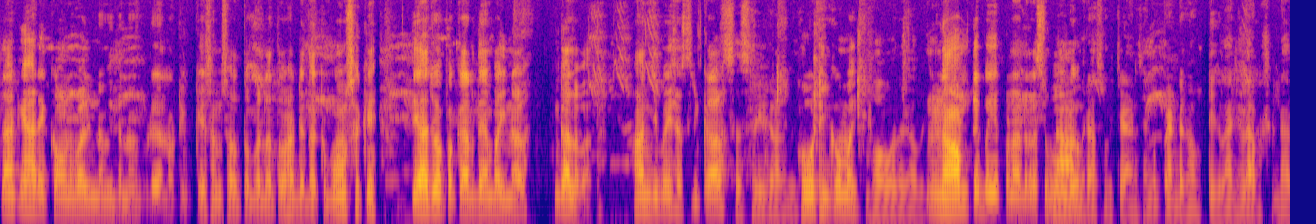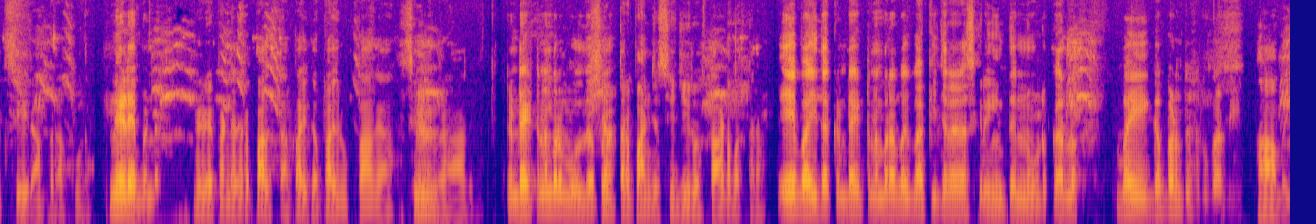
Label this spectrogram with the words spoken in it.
ਤਾਂ ਕਿ ਹਰ ਇੱਕ ਆਉਣ ਵਾਲੀ ਨਵੀਂ ਤੋਂ ਨਵੀਂ ਵੀਡੀਓ ਨੋਟੀਫਿਕੇਸ਼ਨ ਸਭ ਤੋਂ ਪਹਿਲਾਂ ਤੁਹਾਡੇ ਤੱਕ ਪਹੁੰਚ ਸਕੇ। ਤੇ ਆਜੋ ਆਪਾਂ ਕਰਦੇ ਆਂ ਬਾਈ ਨਾਲ ਗੱਲਬਾਤ। ਹਾਂਜੀ ਬਾਈ ਸਤਿ ਸ੍ਰੀ ਅਕਾਲ। ਸਤਿ ਸ੍ਰੀ ਅਕਾਲ ਬਈ। ਹੋ ਠੀਕ ਹੋ ਬਾਈ? ਬਹੁਤ ਵਧੀਆ ਬਈ। ਨਾਮ ਤੇ ਬਈ ਆਪਣਾ ਐਡਰੈਸ ਬੋਲ ਨਾਮ ਦਿਓ। ਮੇਰਾ ਸੁਖਚੈਨ ਸਿੰਘ ਪਿੰਡ ਗਮਟੀ ਕਲਾਂ ਜ਼ਿਲ੍ਹਾ ਬਠਿੰਡਾ ਤਹਿਸੀਲ ਰਾਮਪੁਰਾ ਪੂਰਾ ਨੇੜੇ ਪਿੰਡ। ਨੇੜੇ ਪਿੰਡ ਇਧਰ ਭਗਤਾ ਭਾਈ ਕਾ ਭਾਈ ਰੂਪਾ ਆ ਗਿਆ ਹੂੰ। ਸੀਲਵਰਾ ਆ ਗਿਆ। ਕੰਟੈਕਟ ਨੰਬਰ ਬੋਲ ਦਿਓ ਆਪਣਾ। 75806772 ਇਹ ਬਾਈ ਦਾ ਕੰਟੈਕਟ ਨੰਬਰ ਆ ਬਾਈ ਬਾਕੀ ਚੱਲ ਰਿਹਾ ਸਕਰੀਨ ਤੇ ਨੋਟ ਕਰ ਲਓ। ਬਾਈ ਗੱਬਣ ਤੋਂ ਸ਼ੁਰੂ ਕਰਦੀ ਹਾਂ। ਬਈ।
